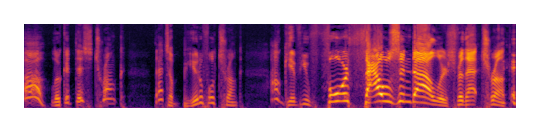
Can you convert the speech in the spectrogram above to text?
Oh, look at this trunk. That's a beautiful trunk. I'll give you four thousand dollars for that trunk.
